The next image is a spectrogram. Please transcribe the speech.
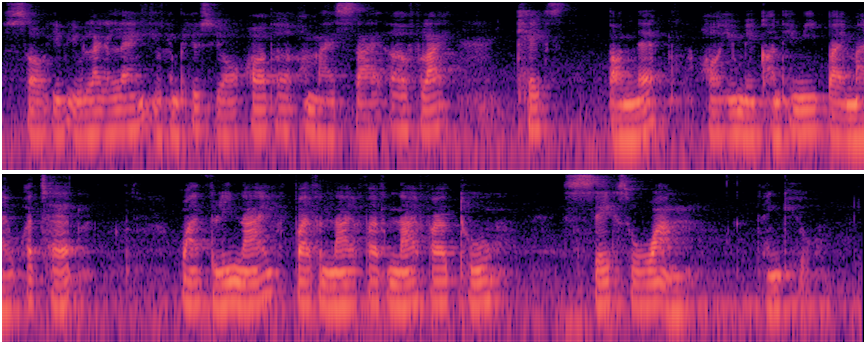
So if you like length, you can place your order on my site airflykicks.net or you may contact me by my WhatsApp 139 5959 5261. Thank you.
